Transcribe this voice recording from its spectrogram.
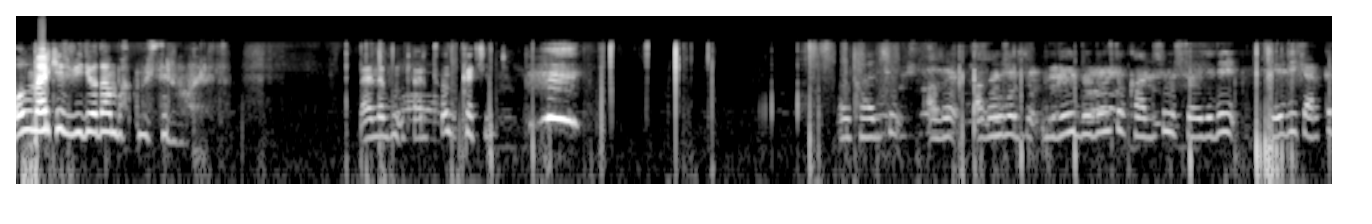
Oğlum herkes videodan bakmıştır bu arada. Ben de bunlardan kaçınacağım. Ay kardeşim az, az önce videoyu durdurmuştum. Kardeşim söylediği sevdiği şarkı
